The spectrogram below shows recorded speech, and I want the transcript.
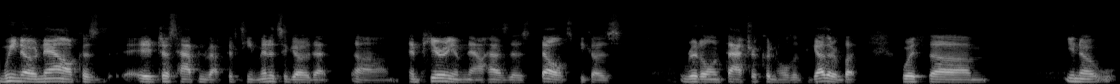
we know now because it just happened about 15 minutes ago that um, Imperium now has those belts because Riddle and Thatcher couldn't hold it together. But with um, you know,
